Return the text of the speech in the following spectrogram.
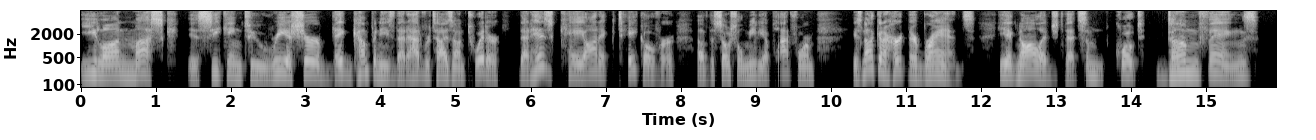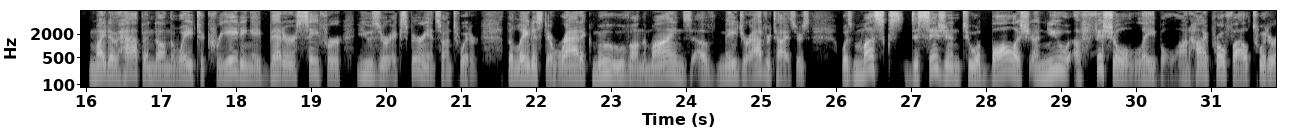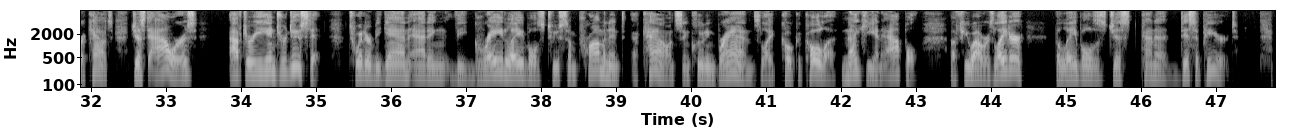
Elon Musk is seeking to reassure big companies that advertise on Twitter that his chaotic takeover of the social media platform is not going to hurt their brands. He acknowledged that some, quote, dumb things might have happened on the way to creating a better, safer user experience on Twitter. The latest erratic move on the minds of major advertisers was Musk's decision to abolish a new official label on high profile Twitter accounts just hours after he introduced it. Twitter began adding the gray labels to some prominent accounts, including brands like Coca Cola, Nike, and Apple. A few hours later, the labels just kind of disappeared.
